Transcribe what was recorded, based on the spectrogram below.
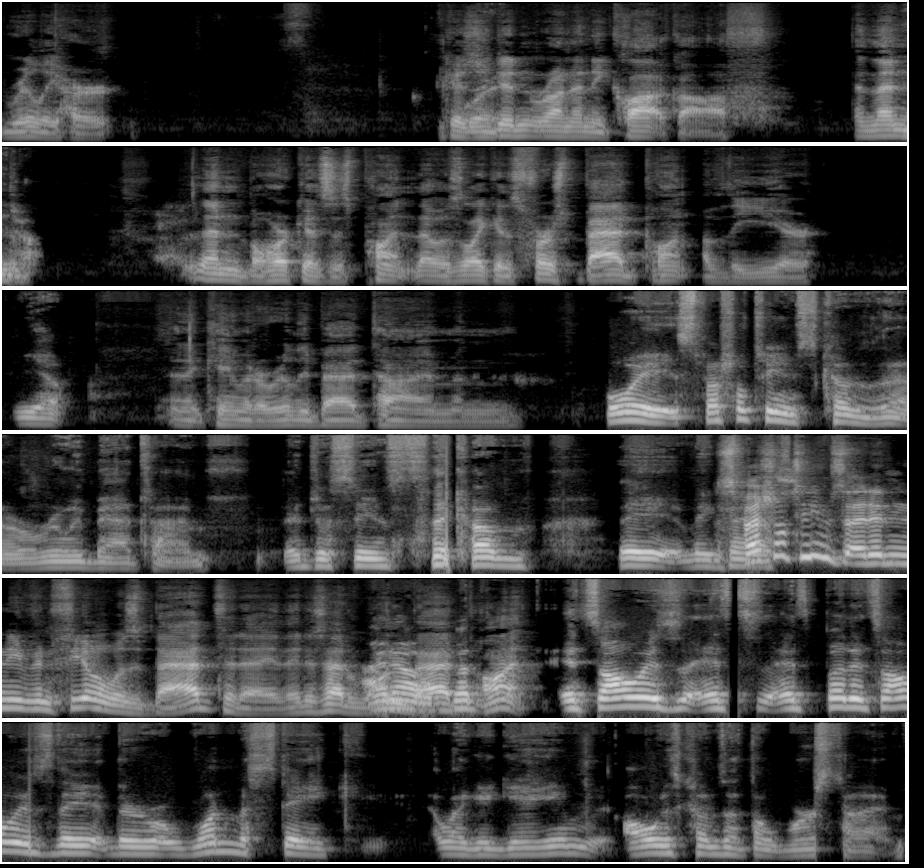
really hurt because right. you didn't run any clock off, and then yeah. then Bojorquez's punt that was like his first bad punt of the year. Yep, and it came at a really bad time. And boy, special teams comes at a really bad time. It just seems to come. They, they the special of, teams I didn't even feel was bad today. They just had one know, bad punt. It's always it's it's but it's always they their one mistake like a game always comes at the worst time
